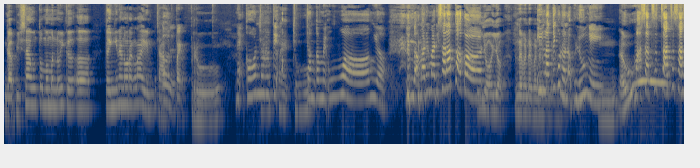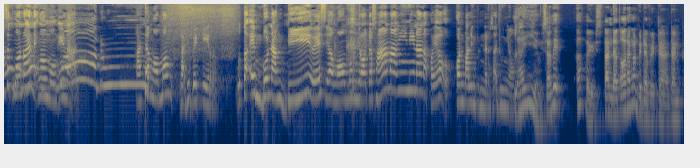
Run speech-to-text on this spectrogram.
nggak bisa untuk memenuhi ke eh, keinginan orang lain. Betul. Capek, Bro. nek kon nuruti cangkeme uang ya. Ya enggak mari-mari salah tok kon. Iya iya, bener bener bener. Ilat iku anak belunge. Hmm, au. Mak sat sat saset ngono nek ngomong enak. Kadang ngomong gak dipikir. Utak embo nang di wis ya ngomong nyerocos sana ini nana kaya kon paling bener sak dunya. Lah iya, misalnya apa ya? Standar orang kan beda-beda dan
